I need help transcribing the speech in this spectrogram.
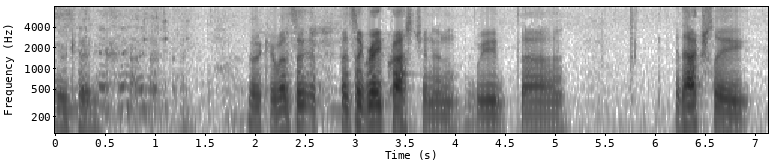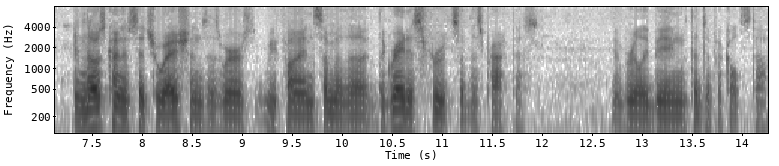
okay. Okay. Well, that's a, that's a great question, and we'd. Uh, it actually, in those kind of situations, is where we find some of the, the greatest fruits of this practice. Know, really being with the difficult stuff.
